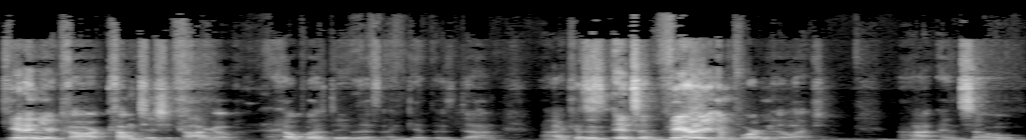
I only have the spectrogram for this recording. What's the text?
get in your car, come to Chicago, help us do this and get this done because it's, it's a very important election. Uh, and so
